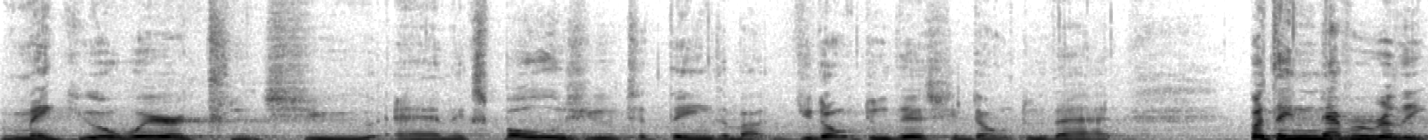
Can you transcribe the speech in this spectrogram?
make you aware, teach you, and expose you to things about you don't do this, you don't do that. But they never really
